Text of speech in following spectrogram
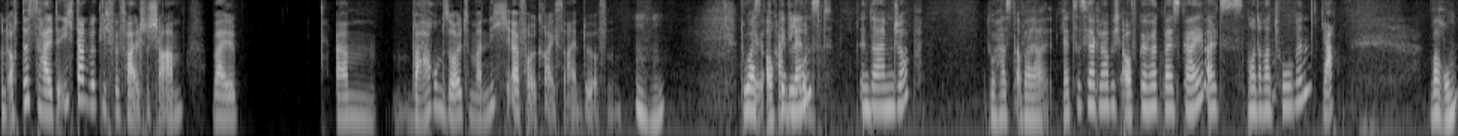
Und auch das halte ich dann wirklich für falsche Scham, weil ähm, warum sollte man nicht erfolgreich sein dürfen? Mhm. Du hast auch geglänzt Grund. in deinem Job. Du hast aber letztes Jahr, glaube ich, aufgehört bei Sky als Moderatorin. Ja. Warum?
